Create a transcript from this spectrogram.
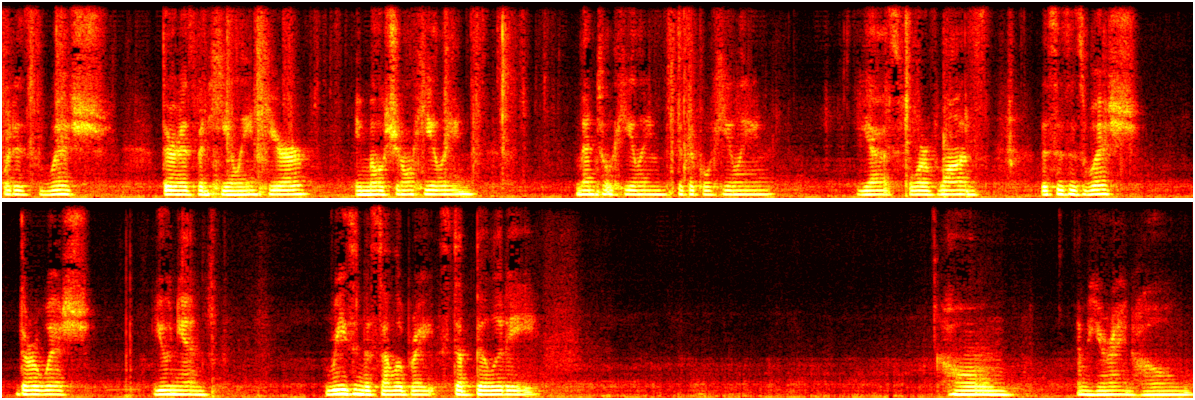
What is the wish? There has been healing here, emotional healing, mental healing, physical healing. Yes, Four of Wands. This is his wish, their wish, union, reason to celebrate, stability, home. I'm hearing home.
